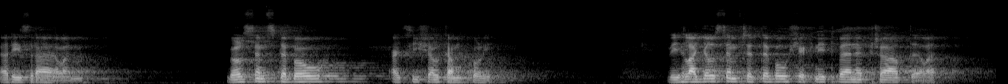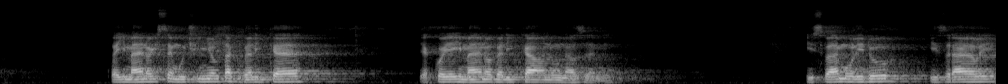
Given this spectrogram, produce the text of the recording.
nad Izraelem. Byl jsem s tebou, ať si šel kamkoliv. Vyhladil jsem před tebou všechny tvé nepřátele. Tvé jméno jsem učinil tak veliké, jako je jméno velikánů na zemi. I svému lidu Izraeli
